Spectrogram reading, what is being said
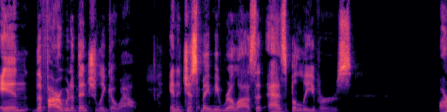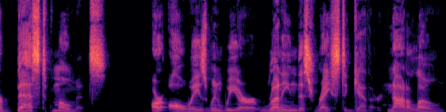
and the fire would eventually go out. And it just made me realize that as believers, our best moments are always when we are running this race together, not alone.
